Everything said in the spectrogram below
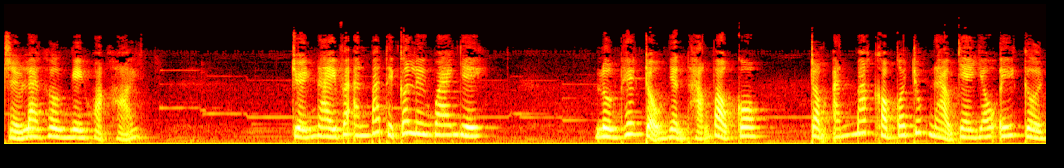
Triệu lan hương nghi hoặc hỏi, chuyện này với anh bách thì có liên quan gì? Lương thiết trụ nhìn thẳng vào cô, trong ánh mắt không có chút nào che giấu ý cười.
